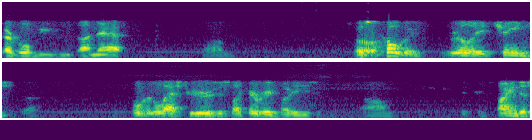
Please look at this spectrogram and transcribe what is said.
several meetings on that. Um, Well, COVID really changed uh, over the last two years, just like everybody's. Um, it confined us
